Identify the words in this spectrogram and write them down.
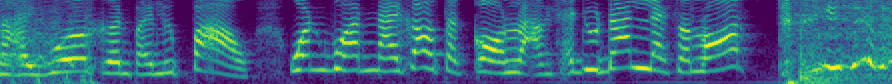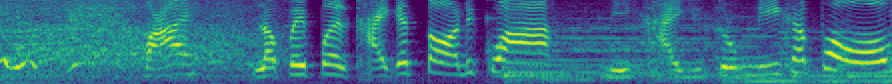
นายเวอร์เกินไปหรือเปล่า วันๆนายก็เอาแต่ก่อนหลังฉันอยู่นั่นแหละสล็อต ไป เราไปเปิดไข่กันต่อดีกว่า มีไข่อยู่ตรงนี้ครับผม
